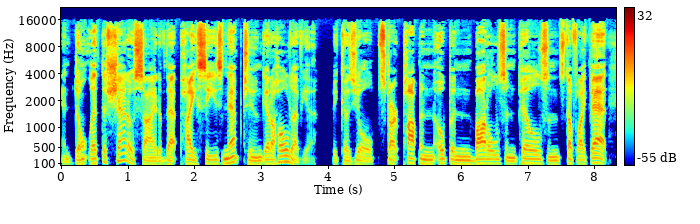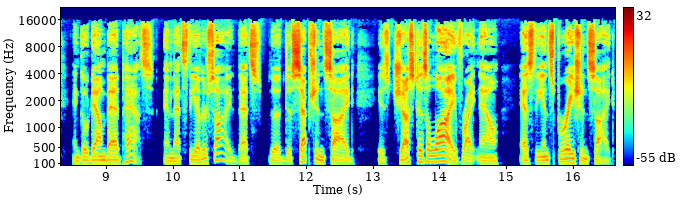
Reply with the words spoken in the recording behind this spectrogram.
And don't let the shadow side of that Pisces Neptune get a hold of you because you'll start popping open bottles and pills and stuff like that and go down bad paths. And that's the other side. That's the deception side is just as alive right now as the inspiration side.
